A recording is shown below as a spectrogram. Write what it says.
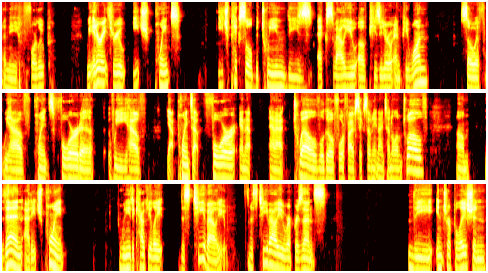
in the for loop. We iterate through each point each pixel between these x value of p0 and p1. So if we have points 4 to, if we have, yeah, points at 4 and at, and at 12, we'll go 4, 5, 6, 7, 8, 9, 10, 11, 12. Um, then at each point, we need to calculate this t value. This t value represents the interpolation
